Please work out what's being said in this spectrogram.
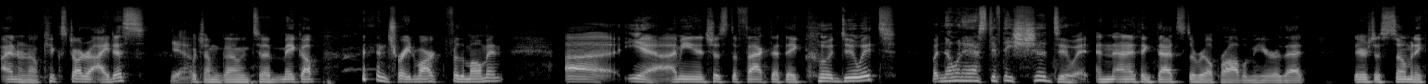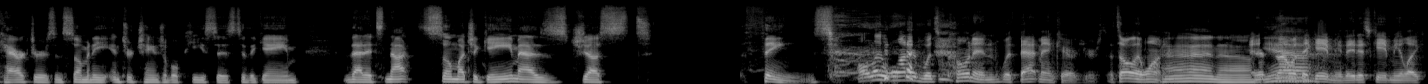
I don't know Kickstarter itis, Yeah, which I'm going to make up and trademark for the moment. Uh, yeah, I mean it's just the fact that they could do it, but no one asked if they should do it, and, and I think that's the real problem here. That there's just so many characters and so many interchangeable pieces to the game that it's not so much a game as just things. all I wanted was Conan with Batman characters. That's all I wanted. I know. and that's not what they gave me. They just gave me like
